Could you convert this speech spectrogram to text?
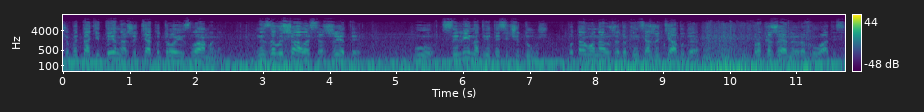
щоб та дитина, життя котрої зламане, не залишалася жити у селі на 2000 душ, бо там вона вже до кінця життя буде прокаженою рахуватися.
